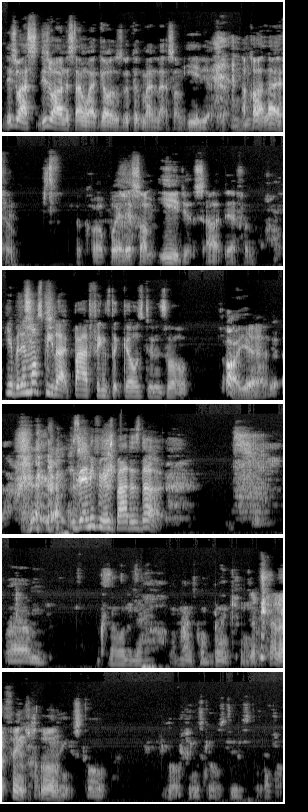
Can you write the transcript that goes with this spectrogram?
This is why I, this is why I understand why girls look at man like some idiot. I can't lie, fam. Because, boy, there's some idiots out there, fam. Yeah, but there must be like bad things that girls do as well. Oh yeah, Is there anything as bad as that? Um, Because I want to know. my mind's gone blank. You You know? know, I'm trying to think. I Still. think still a lot of things girls do. Still.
